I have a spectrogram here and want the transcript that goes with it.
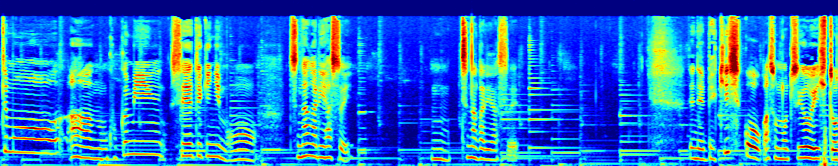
ってもあの国民性的にもつながりやすい。うんつながりやすい。でねべき思考がその強い人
